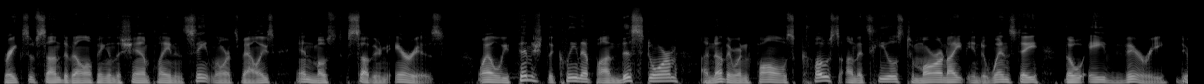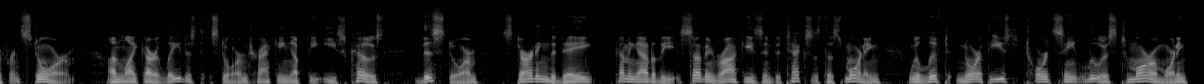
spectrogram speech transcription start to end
breaks of sun developing in the Champlain and St. Lawrence valleys, and most southern areas. While we finish the cleanup on this storm, another one follows close on its heels tomorrow night into Wednesday, though a very different storm. Unlike our latest storm tracking up the east coast, this storm, starting the day coming out of the southern Rockies into Texas this morning, will lift northeast towards St. Louis tomorrow morning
